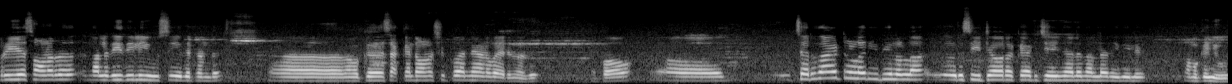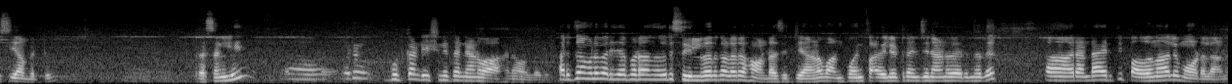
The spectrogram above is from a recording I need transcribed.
പ്രീവിയസ് ഓണർ നല്ല രീതിയിൽ യൂസ് ചെയ്തിട്ടുണ്ട്. നമുക്ക് സെക്കൻഡ് ഓണർഷിപ്പ് തന്നെയാണ് വരുന്നത്. അപ്പോൾ ചെറുതായിട്ടുള്ള രീതിയിലുള്ള ഒരു സീറ്റ് കവറൊക്കെ അടിച്ചു കഴിഞ്ഞാൽ നല്ല രീതിയിൽ നമുക്ക് യൂസ് ചെയ്യാൻ പറ്റും. പ്രസന്റ്ലി ഒരു ഗുഡ് കണ്ടീഷനിൽ തന്നെയാണ് വാഹനം ഉള്ളത് അടുത്ത് നമ്മൾ പരിചയപ്പെടാവുന്നത് ഒരു സിൽവർ കളർ ഹോണ്ട സിറ്റിയാണ്. വൺ പോയിന്റ് ഫൈവ് ലിറ്റർ എഞ്ചിനാണ് വരുന്നത്. രണ്ടായിരത്തി പതിനാല് മോഡലാണ്.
